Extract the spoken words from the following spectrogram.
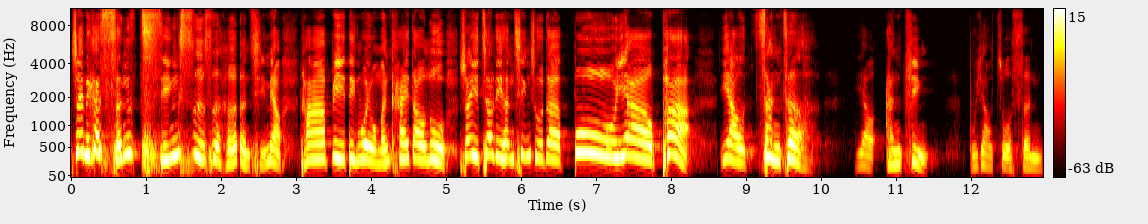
所以你看，神行事是何等奇妙，他必定为我们开道路。所以这里很清楚的，不要怕，要站着，要安静。不要做声，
